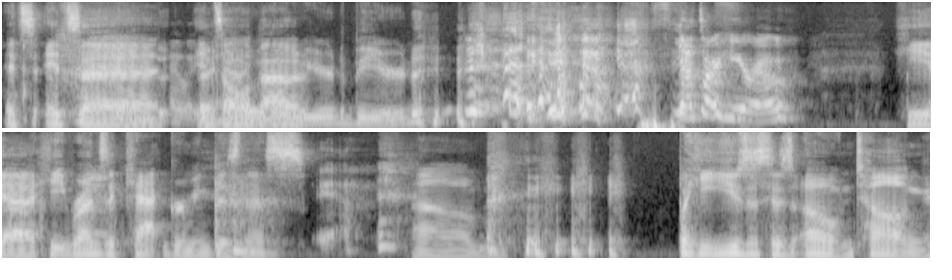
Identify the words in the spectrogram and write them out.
It's it's uh and it's all with a about weird beard. That's our hero. He uh he runs a cat grooming business. Yeah. Um but he uses his own tongue.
